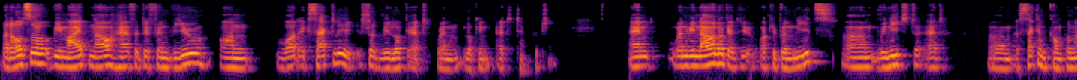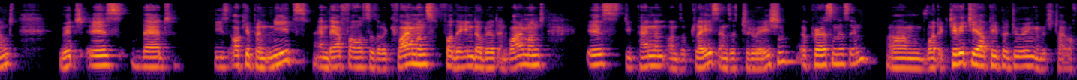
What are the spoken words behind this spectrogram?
But also we might now have a different view on what exactly should we look at when looking at temperature. And when we now look at occupant needs, um, we need to add um, a second component, which is that these occupant needs and therefore also the requirements for the indoor built environment is dependent on the place and the situation a person is in. Um, what activity are people doing? Which type of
